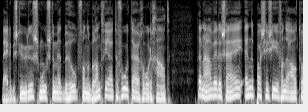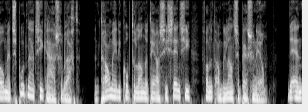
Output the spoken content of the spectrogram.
Beide bestuurders moesten met behulp van een brandweer uit de voertuigen worden gehaald. Daarna werden zij en de passagier van de auto met spoed naar het ziekenhuis gebracht. Een traumhelikopter landde ter assistentie van het ambulancepersoneel. De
